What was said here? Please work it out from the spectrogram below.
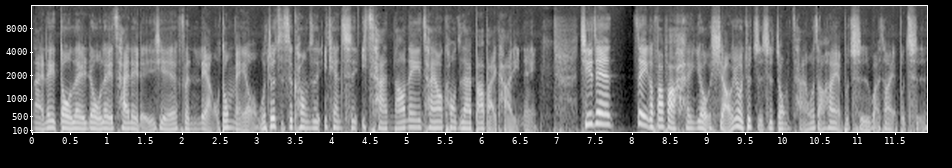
奶类、豆类、肉类、菜类的一些分量，我都没有，我就只是控制一天吃一餐，然后那一餐要控制在八百卡以内。其实这些这个方法很有效，因为我就只吃中餐，我早上也不吃，晚上也不吃，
